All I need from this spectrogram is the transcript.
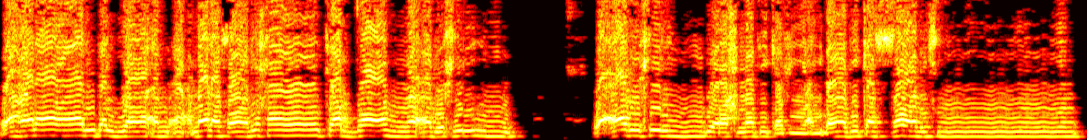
وعلى والدي وأن أعمل صالحا ترضاه وأدخلني وأدخلني برحمتك في عبادك الصالحين.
